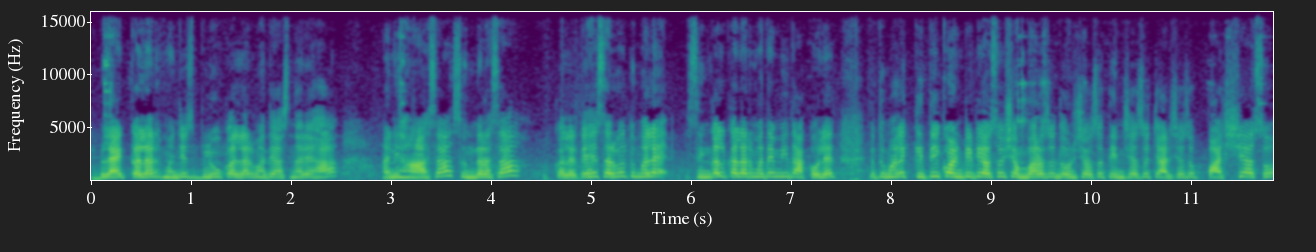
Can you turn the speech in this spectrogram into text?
ब्लॅक कलर म्हणजेच ब्लू कलरमध्ये असणार आहे हा. आणि हा असा सुंदर असा कलर. तर हे सर्व तुम्हाला सिंगल कलरमध्ये मी दाखवलेत. तर तुम्हाला किती क्वांटिटी असो शंभर असो दोनशे असो तीनशे असो चारशे असो पाचशे असो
